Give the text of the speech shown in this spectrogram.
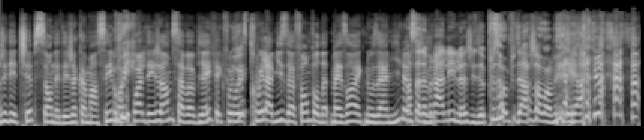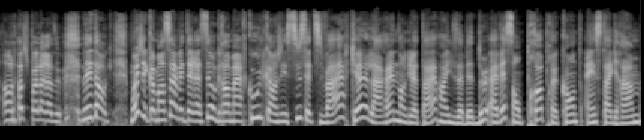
manger des chips, ça, on a déjà commencé. Moi, Oui. le poil des jambes, ça va bien. Fait qu'il faut Oui. juste trouver la mise de fond pour notre maison avec nos amis. Là, Ah, ça Puis- devrait aller, là. J'ai de plus en plus d'argent dans mes réels. on lâche pas la radio. Mais donc, moi, j'ai commencé à m'intéresser aux grand-mères cool quand j'ai su cet hiver que la reine d'Angleterre, hein, Elisabeth II, avait son propre compte Instagram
